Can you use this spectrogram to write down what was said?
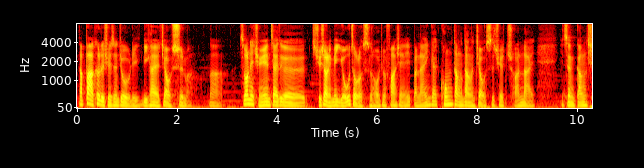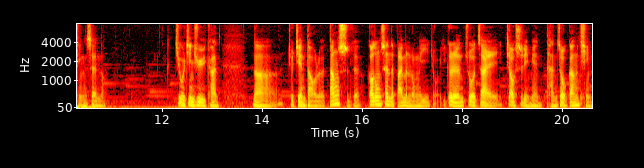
那罢课的学生就离离开了教室嘛。那四方田犬彦在这个学校里面游走的时候，就发现，哎，本来应该空荡荡的教室，却传来一阵钢琴声哦。结果进去一看，那就见到了当时的高中生的白门龙一，就一个人坐在教室里面弹奏钢琴。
